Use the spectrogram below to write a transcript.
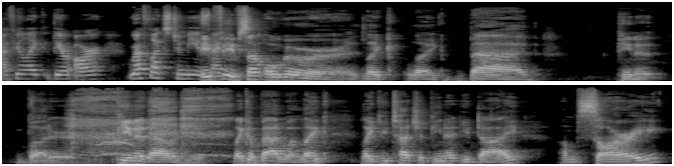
I feel like there are red flags to me. Is if like, if some oh, or like like bad peanut butter peanut allergy, like a bad one, like like you touch a peanut, you die. I'm sorry.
